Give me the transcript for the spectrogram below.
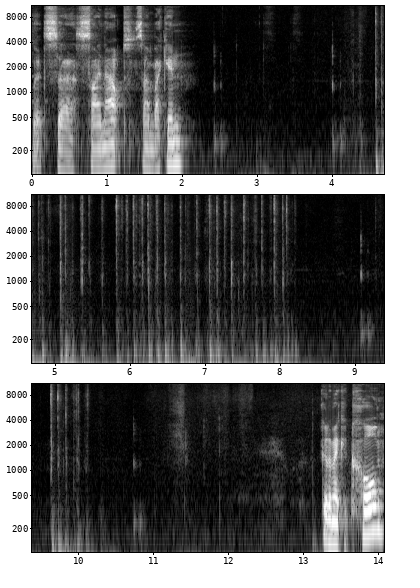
Let's uh, sign out, sign back in. Going to make a call.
